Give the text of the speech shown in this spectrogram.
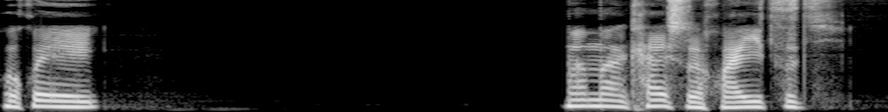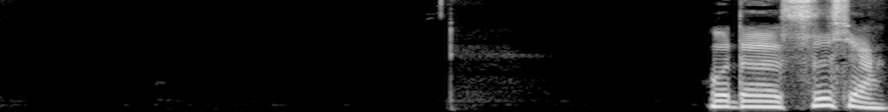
我会慢慢开始怀疑自己。我的思想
